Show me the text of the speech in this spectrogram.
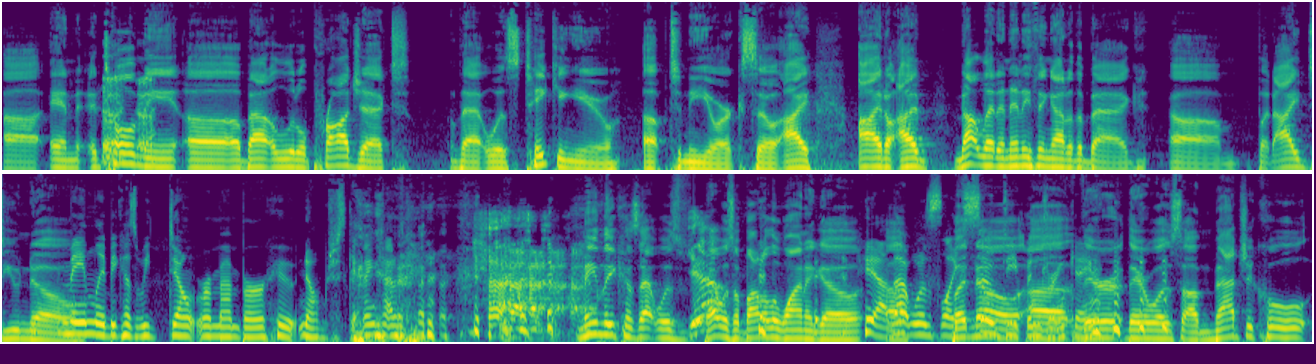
Uh, and it told me uh, about a little project that was taking you up to New York. So I, I don't, I'm not letting anything out of the bag. Um, but I do know Mainly because we don't remember who. No, I'm just kidding. I don't- mainly because that was Yeah. that was a bottle of wine ago. Yeah, that was, like, but so deep in uh, drinking. There, there was a magical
